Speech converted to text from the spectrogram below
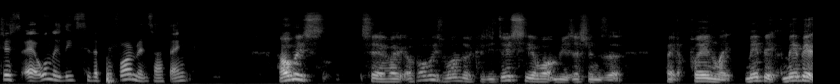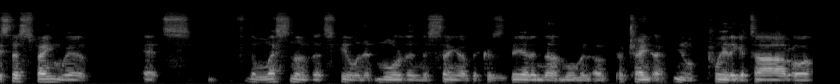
just it only leads to the performance. I think. I always say like I've always wondered because you do see a lot of musicians that like are playing like maybe maybe it's this thing where it's the listener that's feeling it more than the singer because they're in that moment of trying to you know play the guitar or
